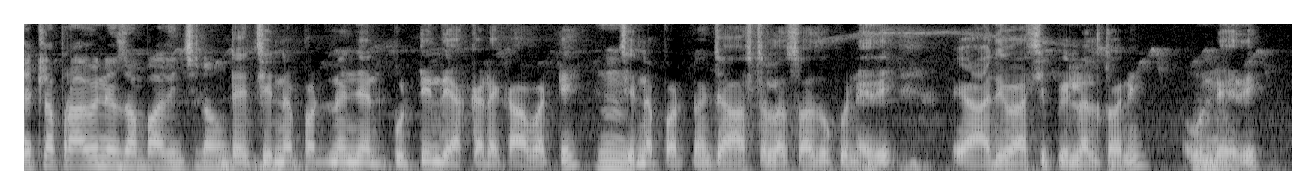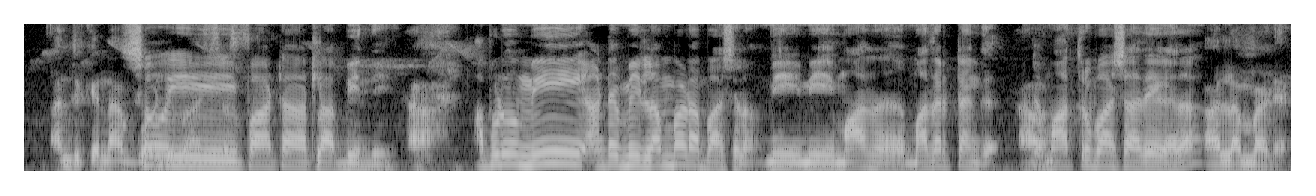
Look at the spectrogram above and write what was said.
ఎట్లా ప్రావీణ్యం సంపాదించినావు? అంటే చిన్నప్పటి నుంచి పుట్టింది అక్కడే కాబట్టి చిన్నప్పటి నుంచి హాస్టల్లో చదువుకునేది ఆదివాసీ పిల్లలతోని ఉండేది. అందుకే నాకు సో ఈ. పాట అట్లా అబ్బింది. అప్పుడు మీ అంటే మీ లంబాడా భాషలో మీ మీ మదర్ టంగ్ మాతృభాష అదే కదా? లంబాడే.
